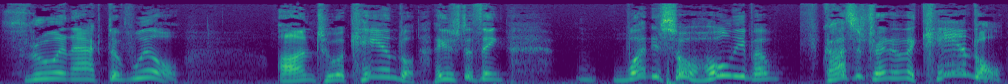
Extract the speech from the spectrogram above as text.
through an act of will onto a candle? I used to think, what is so holy about concentrating on a candle?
